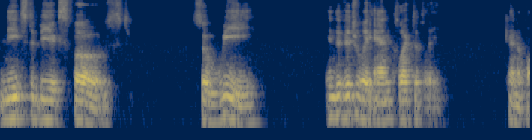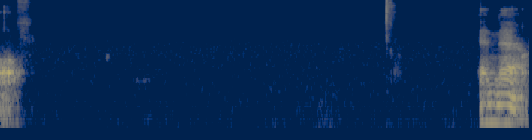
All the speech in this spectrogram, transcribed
needs to be exposed so we, individually and collectively, can evolve. And now,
